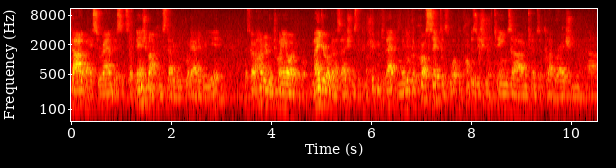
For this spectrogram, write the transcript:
database around this, it's a benchmarking study we put out every year. It's got 120 odd major organisations that contribute to that, and we look across sectors what the composition of teams are in terms of collaboration uh,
